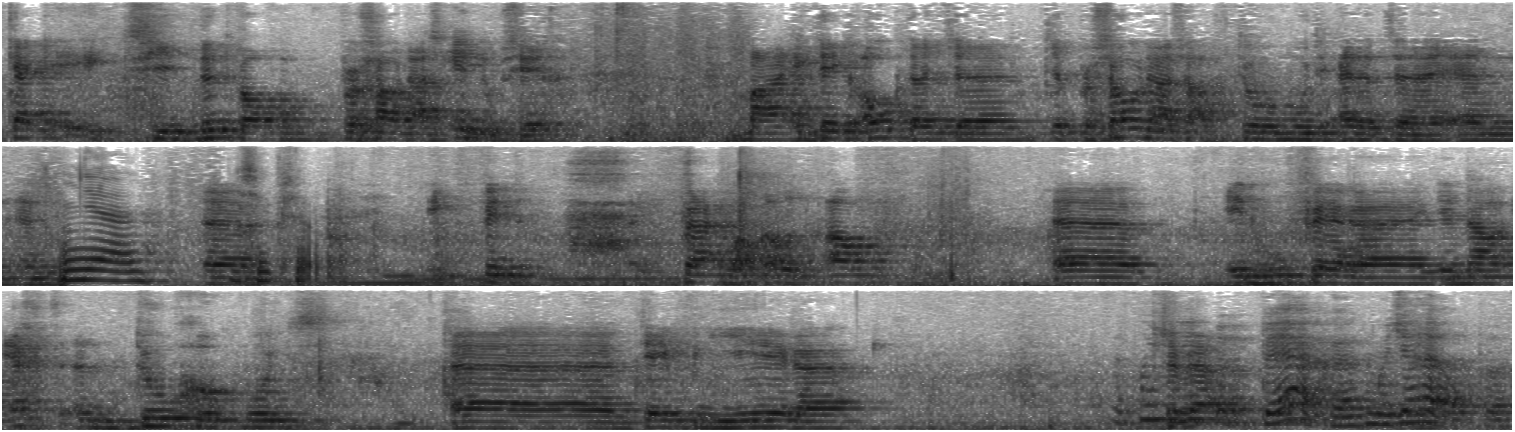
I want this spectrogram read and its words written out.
kijk, ik zie het nut wel van persona's in op zich. Maar ik denk ook dat je je persona's af en toe moet editen. En, en Ja, dat is ook zo. ik, vind, ik vraag me ook altijd af eh, in hoeverre je nou echt een doelgroep moet eh, definiëren. Dat moet je Terwijl- niet beperken, dat moet je helpen.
